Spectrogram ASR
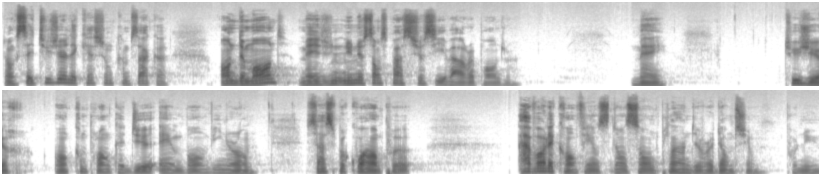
Donc, c'est toujours les questions comme ça qu'on demande, mais nous ne sommes pas sûrs s'il va répondre. Mais, toujours, on comprend que Dieu est un bon vigneron. Ça, c'est pourquoi on peut avoir de confiance dans son plan de rédemption pour nous.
